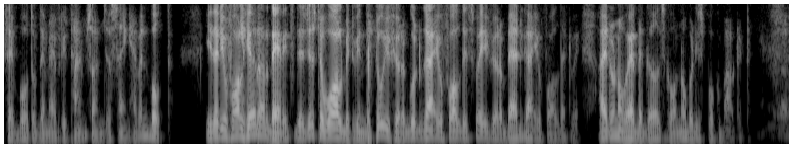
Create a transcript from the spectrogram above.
say both of them every time, so I'm just saying heaven, both. Either you fall here or there, it's… there's just a wall between the two. If you're a good guy, you fall this way, if you're a bad guy, you fall that way. I don't know where the girls go, nobody spoke about it.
